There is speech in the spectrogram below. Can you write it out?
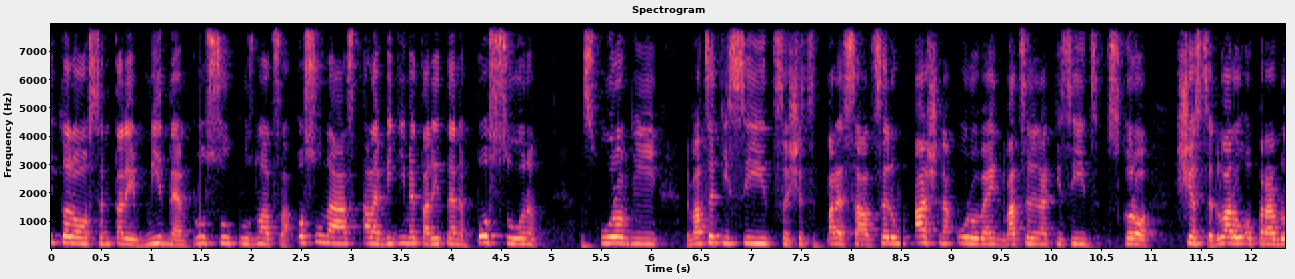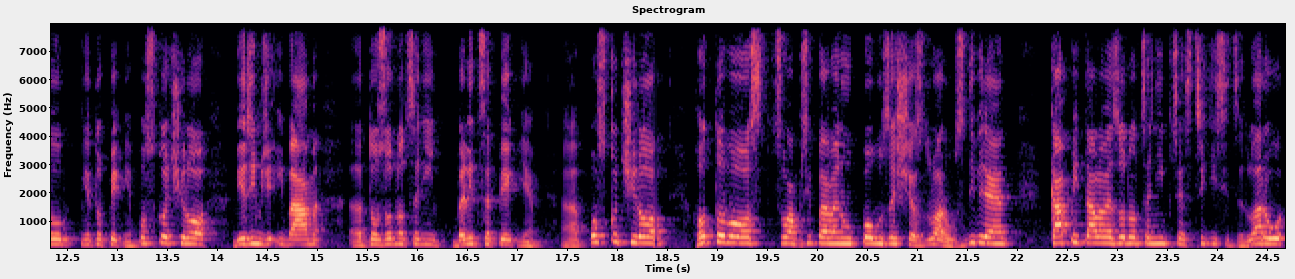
eToro, jsem tady v mírném plusu, plus 0,18, ale vidíme tady ten posun z úrovní 20 657 až na úroveň 21 000 skoro 600 dolarů. Opravdu mě to pěkně poskočilo. Věřím, že i vám eh, to zhodnocení velice pěkně eh, poskočilo. Hotovost, co mám připravenou, pouze 6 dolarů z dividend. Kapitálové zhodnocení přes 3000 dolarů,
